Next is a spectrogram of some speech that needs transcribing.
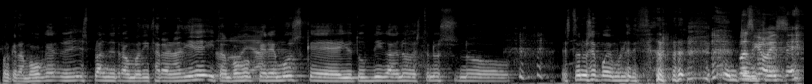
Porque tampoco es plan de traumatizar a nadie y tampoco queremos que YouTube diga, no, esto no es. No, esto no se puede monetizar. Entonces, Básicamente.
